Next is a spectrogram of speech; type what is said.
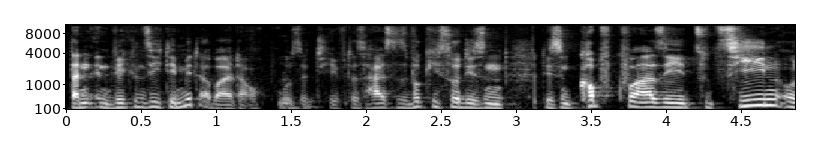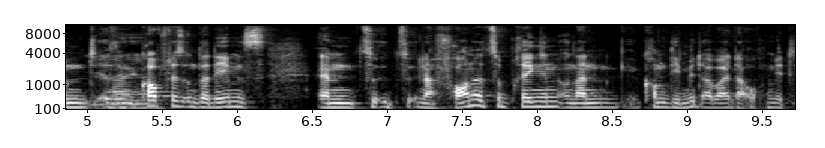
dann entwickeln sich die Mitarbeiter auch positiv. Das heißt, es ist wirklich so, diesen, diesen Kopf quasi zu ziehen und ja, den ja. Kopf des Unternehmens ähm, zu, zu, nach vorne zu bringen und dann kommen die Mitarbeiter auch mit.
